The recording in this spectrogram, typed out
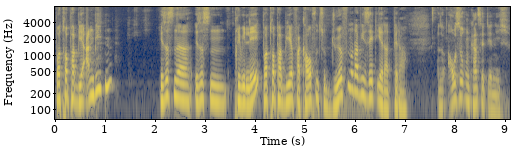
Bottropper Bier anbieten. Ist es, eine, ist es ein Privileg, Bottropper Bier verkaufen zu dürfen oder wie seht ihr das, Peter? Also aussuchen kannst du dir nicht.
